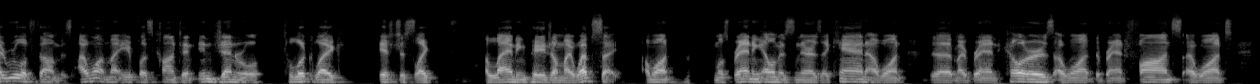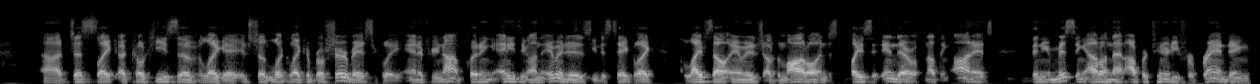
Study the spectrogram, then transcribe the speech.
rule of thumb is I want my A plus content in general to look like it's just like a landing page on my website. I want most branding elements in there as I can. I want the, my brand colors. I want the brand fonts. I want uh, just like a cohesive, like it should look like a brochure basically. And if you're not putting anything on the images, you just take like a lifestyle image of the model and just place it in there with nothing on it, then you're missing out on that opportunity for branding.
